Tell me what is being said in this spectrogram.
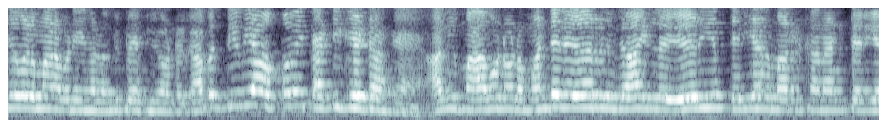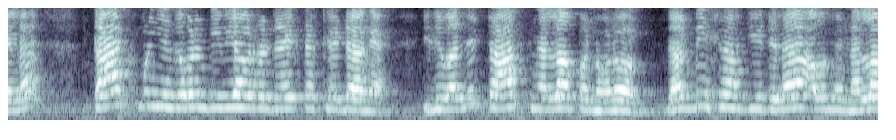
கேவலமான விடயங்கள் வந்து பேசி கொண்டிருக்கான். அப்போ திவ்யா அப்போவே தட்டி கேட்டாங்க. அது அவனோட மண்டல ஏறுதா இல்லை ஏறியும் தெரியாத மாதிரி இருக்கானான்னு தெரியல. டாஸ்க் முடிஞ்சதுக்கப்புறம் திவ்யா அவர்கள் டைரக்டா கேட்டாங்க. இது வந்து டாஸ்க் நல்லா பண்ணணும். தர்பீஸ் ராஜ்யத்தில் அவங்க நல்லா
